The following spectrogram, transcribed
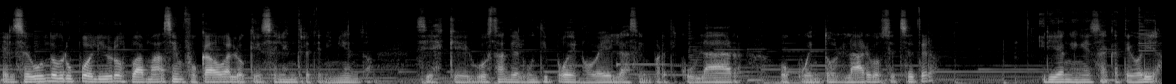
El segundo grupo de libros va más enfocado a lo que es el entretenimiento. Si es que gustan de algún tipo de novelas en particular o cuentos largos, etc., irían en esa categoría.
